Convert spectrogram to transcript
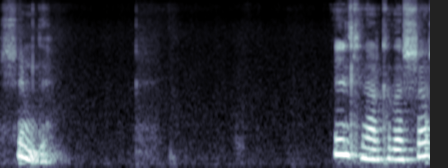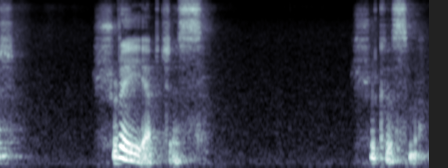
Şimdi ilkin arkadaşlar şurayı yapacağız. Şu kısmı.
